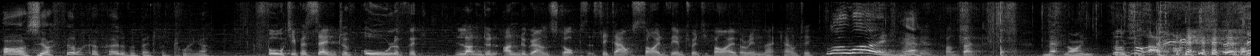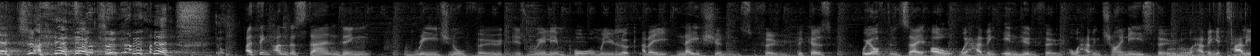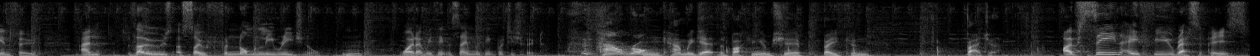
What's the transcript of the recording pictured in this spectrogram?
oh, see, I feel like I've heard of a Bedford clanger. 40% of all of the London Underground stops that sit outside of the M25 are in that county. No way. Yeah. Yeah, fun fact. Met Line. No, it's not that fun. I think understanding regional food is really important when you look at a nation's food because we often say, oh, we're having Indian food or we're having Chinese food mm-hmm. or we're having Italian food. And those are so phenomenally regional. Mm. Why don't we think the same when we think British food? How wrong can we get the Buckinghamshire bacon badger? I've seen a few recipes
